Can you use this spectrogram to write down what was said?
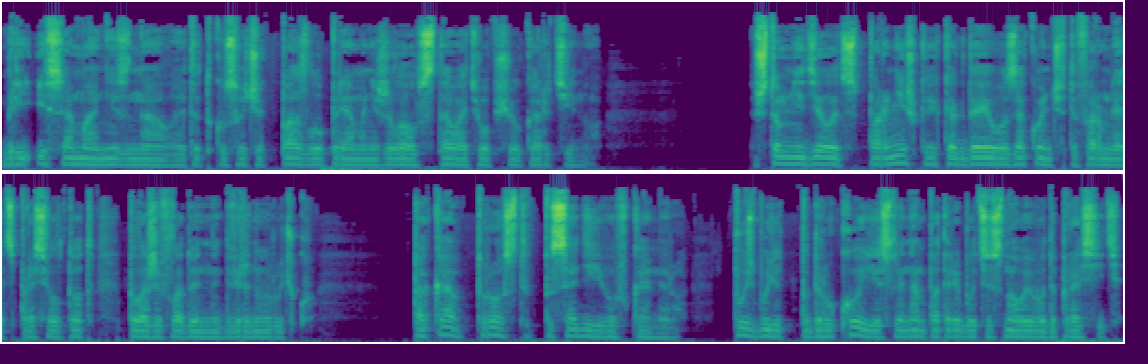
Бри и сама не знала, этот кусочек пазла прямо не желал вставать в общую картину. Что мне делать с парнишкой, когда его закончат оформлять, спросил тот, положив ладонь на дверную ручку. Пока просто посади его в камеру. Пусть будет под рукой, если нам потребуется снова его допросить.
